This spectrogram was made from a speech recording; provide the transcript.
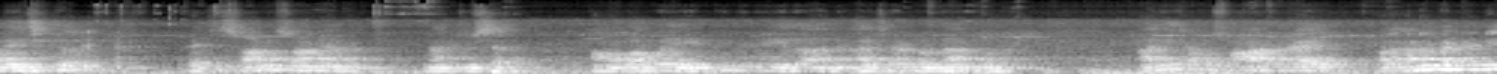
లేచి లేచి స్వామి స్వామి అన్న. నన్ను చూశారు. అమ్మ బాబోయ్ ఏంటి నేను ఏదో అని అరిచినట్టు ఉన్నా అనుకున్నా. అని అప్పుడు స్వామి రాయ్ వాళ్ళకి అన్నం పెట్టండి.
